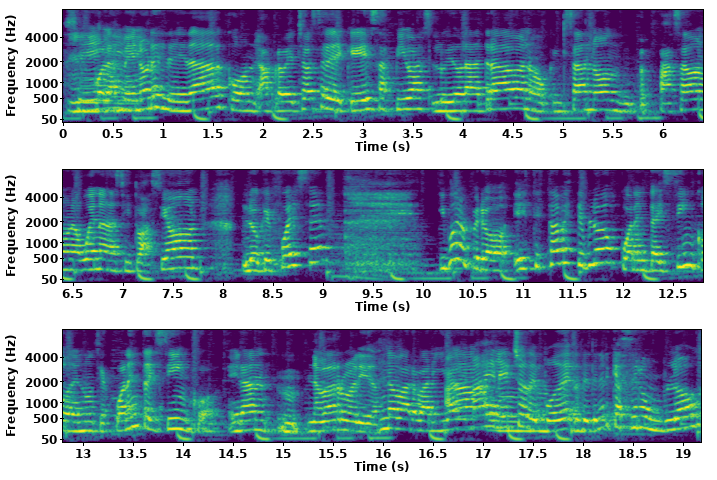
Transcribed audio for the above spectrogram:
Sí. con las menores de edad, con aprovecharse de que esas pibas lo idolatraban o quizás no pasaban una buena situación, lo que fuese. Y bueno, pero este, estaba este blog, 45 denuncias, 45. Eran mm, Una barbaridad. una barbaridad. Además el hecho de poder, de tener que hacer un blog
